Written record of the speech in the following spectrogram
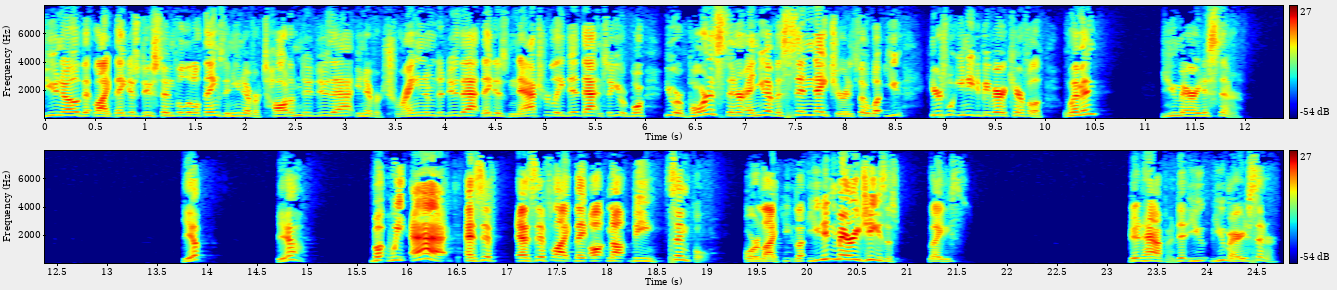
you know that like they just do sinful little things and you never taught them to do that. You never trained them to do that. They just naturally did that. And so you were born, you were born a sinner and you have a sin nature. And so what you, here's what you need to be very careful of. Women, you married a sinner. Yep. Yeah. But we act as if, as if like they ought not be sinful or like you, like you didn't marry Jesus, ladies. Didn't happen. You, you married a sinner.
